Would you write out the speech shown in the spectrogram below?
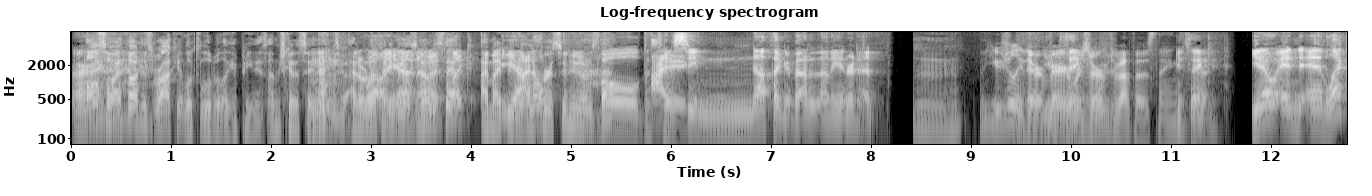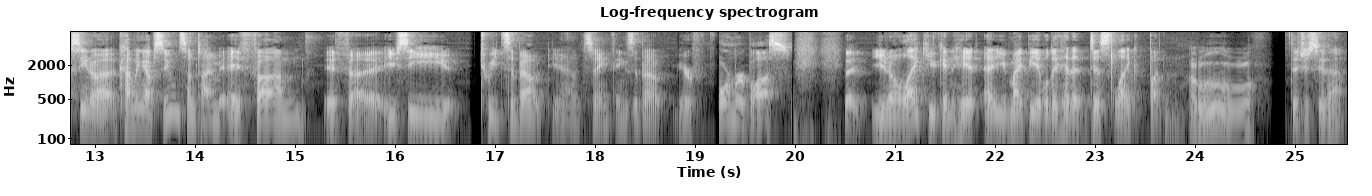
All right. Also, I thought his rocket looked a little bit like a penis. I'm just going to say that too. I don't know if anybody yeah, else no, noticed that. like- I might be yeah, the only person who noticed bold take. I've seen nothing about it on the internet. that. hmm Usually they're You'd very think. reserved about those things. You think? You know, and and Lex, you know, coming up soon sometime. If um if uh, you see tweets about you know saying things about your former boss that you don't like, you can hit. Uh, you might be able to hit a dislike button. but- Ooh, Did you see that?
